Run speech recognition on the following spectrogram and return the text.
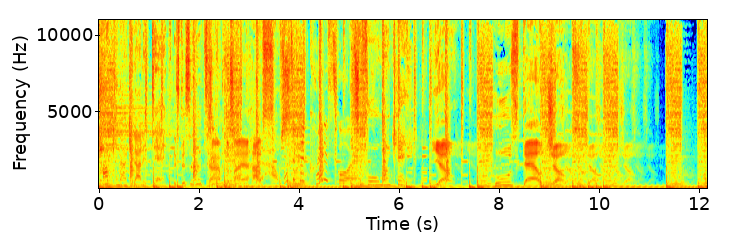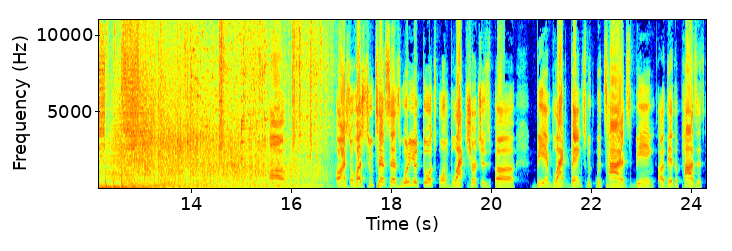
How can I get out of debt? Is this a good time to buy a house? What's a good credit score? It's a 401k. Yo, who's Dow Jones? All right, so Hush 210 says, What are your thoughts on black churches uh, being black banks with, with tithes being uh, their deposits?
